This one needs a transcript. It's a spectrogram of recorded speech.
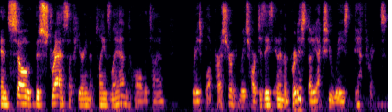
And so the stress of hearing the planes land all the time raised blood pressure, raised heart disease, and in the British study actually raised death rates.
